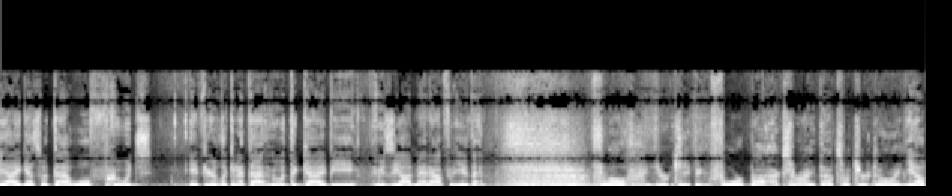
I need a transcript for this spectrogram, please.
Yeah, I guess with that, Wolf, who would, if you're looking at that, who would the guy be? Who's the odd man out for you then? Well, you're keeping four backs, right? That's what you're doing. Yep.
